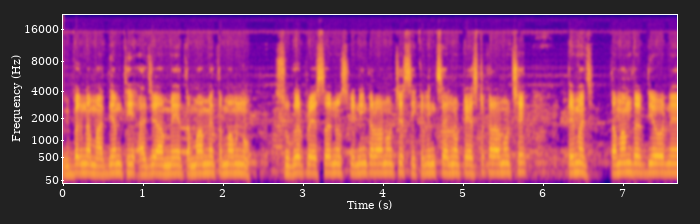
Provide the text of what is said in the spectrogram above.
વિભાગના માધ્યમથી આજે અમે તમામે તમામનું સુગર પ્રેશરનું સ્ક્રીનિંગ કરવાનું છે સિકલિંગ સેલનું ટેસ્ટ કરવાનું છે, તેમજ તમામ દર્દીઓને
